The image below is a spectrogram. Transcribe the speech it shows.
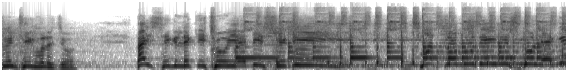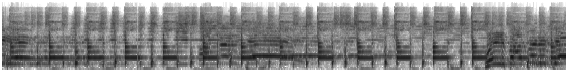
তুমি ঠিক বলেছ। তাই শিখলে কিছু এবিসিডি মাত্র দুদিন স্কুলে গিয়ে ওই বাপের যে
